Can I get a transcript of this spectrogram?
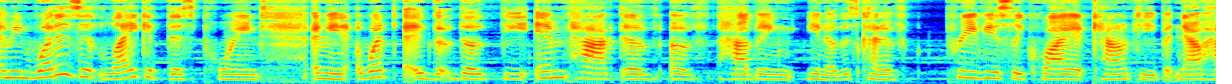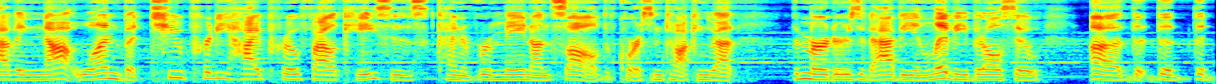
I mean, what is it like at this point? I mean, what uh, the the, the impact of of having you know this kind of previously quiet county, but now having not one but two pretty high profile cases kind of remain unsolved. Of course, I'm talking about the murders of Abby and Libby, but also uh, the the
